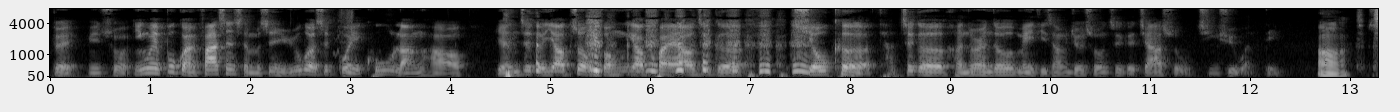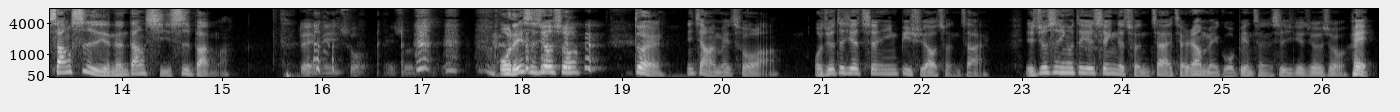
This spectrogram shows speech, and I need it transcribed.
对，没错，因为不管发生什么事情，如果是鬼哭狼嚎，人这个要中风，要快要这个 休克，他这个很多人都媒体上面就说这个家属情绪稳定啊，丧、嗯、事也能当喜事办嘛？对，没错，没错。我的意思就是说，对你讲的没错啊，我觉得这些声音必须要存在，也就是因为这些声音的存在，才让美国变成是一个，就是说，嘿，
